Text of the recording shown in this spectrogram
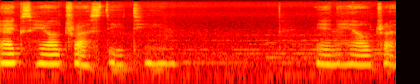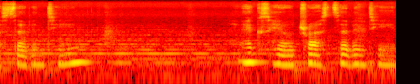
Exhale, trust 18. Inhale, trust 17. Exhale, trust 17.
